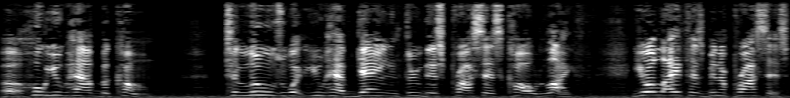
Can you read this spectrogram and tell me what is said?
uh, who you have become, to lose what you have gained through this process called life. Your life has been a process.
